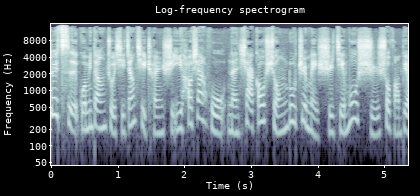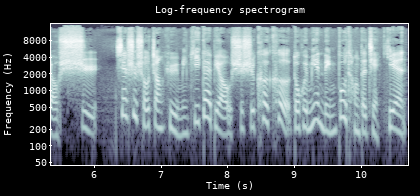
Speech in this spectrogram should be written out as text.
对此，国民党主席江启臣十一号下午南下高雄录制美食节目时受访表示。县市首长与民意代表时时刻刻都会面临不同的检验，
